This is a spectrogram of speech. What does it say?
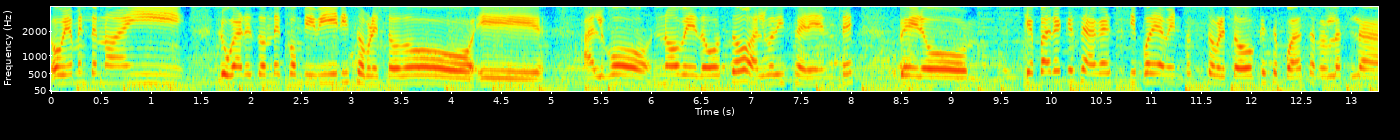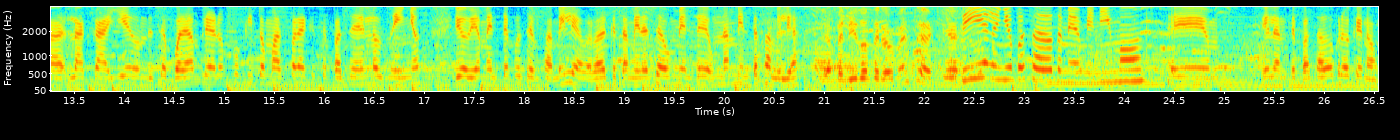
obviamente no hay lugares donde convivir y sobre todo eh, algo novedoso, algo diferente, pero qué padre que se haga este tipo de eventos y sobre todo que se pueda cerrar la, la- la calle, donde se pueda ampliar un poquito más para que se pasen los niños y obviamente pues en familia, ¿verdad? Que también es un ambiente, un ambiente familiar. ¿Habían venido anteriormente aquí? Sí, el año pasado también vinimos, eh, el antepasado creo que no,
